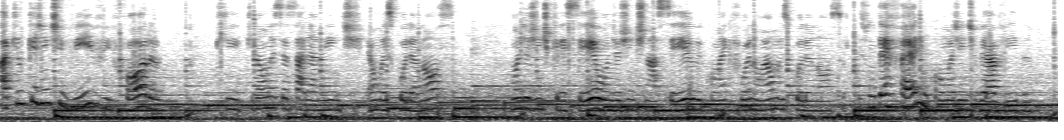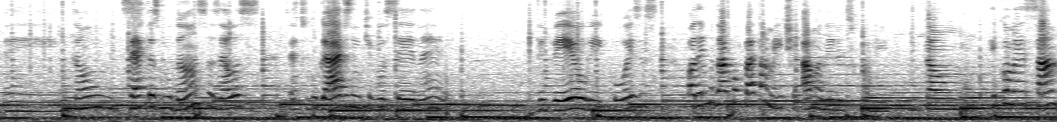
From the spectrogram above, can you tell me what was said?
aquilo que a gente vive fora que, que não necessariamente é uma escolha nossa, onde a gente cresceu, onde a gente nasceu e como é que foi, não é uma escolha nossa. Isso interfere em como a gente vê a vida. É, então, certas mudanças, elas, certos lugares em que você, né, viveu e coisas, podem mudar completamente a maneira de escolher. Então, recomeçar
